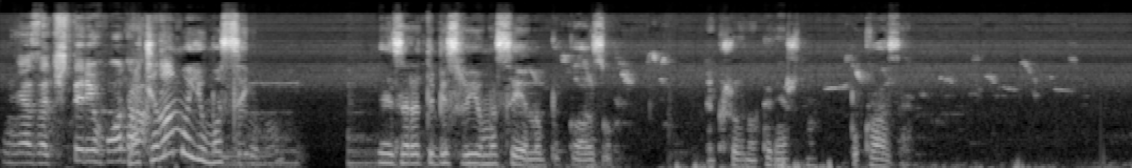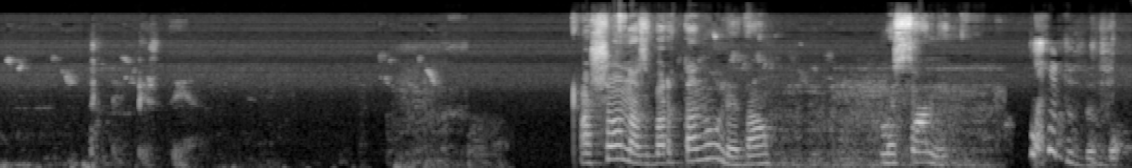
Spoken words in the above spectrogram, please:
У меня за 4 года... Бачила мою масину? Я зараз тобі свою масину покажу. Якщо вона, звісно, показує. Пішти. А что, нас бортанули, да? Мы сами. Походу додому.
